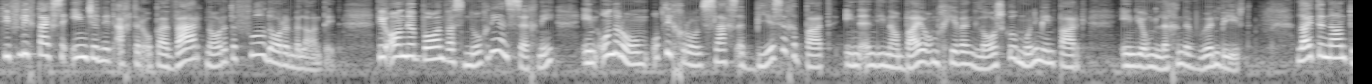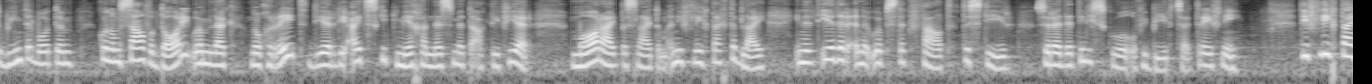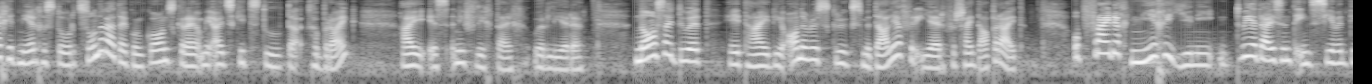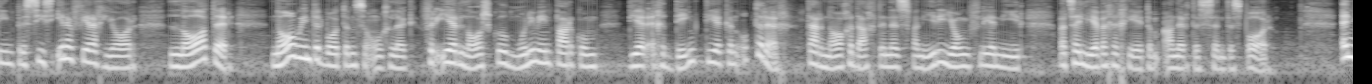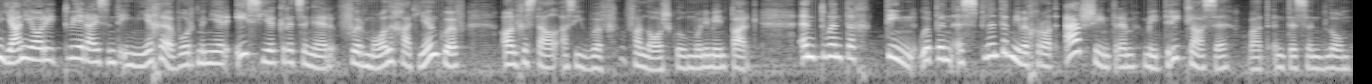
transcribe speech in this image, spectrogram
Die vliegtyg se engine het egter op 'n werk nadat 'n voël daarin beland het. Die aanloopbaan was nog nie in sig nie en onder hom op die grond slegs 'n besige pad en in die nabye omgewing Laerskool Monument Park en die omliggende woonbuurt. Luitenant Winterbottom kon homself op daardie oomblik nog red deur die uitskietmeganisme te aktiveer, maar hy het besluit om in die vliegtyg te bly en dit eerder in 'n oop stuk veld te stuur sodat dit nie die skool of die buurt sou tref nie. Die vliegtyg het neergestort sonder dat hy kon kans kry om die uitskietstoel te gebruik. Hy is in die vliegtyg oorlede. Na sy dood het hy die Honoris Crux medalje vereer vir sy dapperheid. Op Vrydag 9 Junie 2017 presies 41 jaar later Na Winterbottom se ongeluk vereer Laerskool Monument Park hom deur 'n gedenkteken op te rig ter nagedagtenis van hierdie jong vleenier wat sy lewe gegee het om ander te sin te spaar. In Januarie 2009 word meneer S.J. Kritzinger, voormalige adjunkhoof, aangestel as die hoof van Laerskool Monument Park. In 2010 open 'n splinternuwe graad R sentrum met 3 klasse wat intussen blom.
